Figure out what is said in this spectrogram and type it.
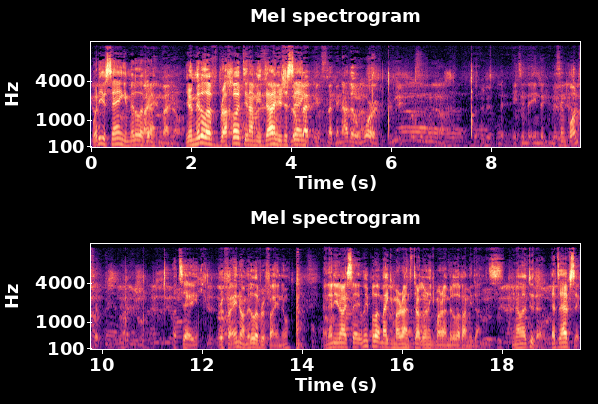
what are you saying in the middle of your But, but you're in the middle of brachot in Amidah and you're just saying like it's like another word. It's in the in the, in the same concept. let's say Rafainu, I'm in the middle of Rafainu. And then you know I say, let me pull up my Gemara and start learning Gemara in the middle of Amidah. You're not allowed to do that. That's a hefsek.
